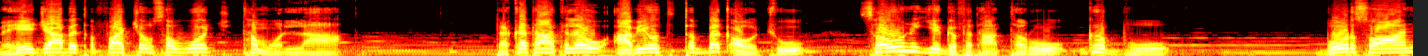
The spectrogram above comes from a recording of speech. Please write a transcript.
መሄጃ በጠፋቸው ሰዎች ተሞላ። ተከታትለው አብዮት ጥበቃዎቹ ሰውን እየገፈታተሩ ገቡ። ቦርሳዋን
